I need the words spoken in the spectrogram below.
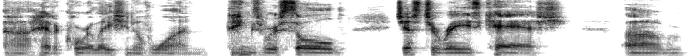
uh, had a correlation of one. Things were sold just to raise cash, um,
